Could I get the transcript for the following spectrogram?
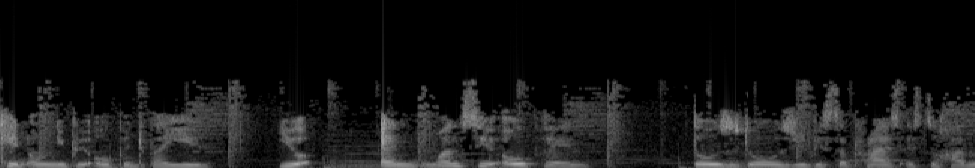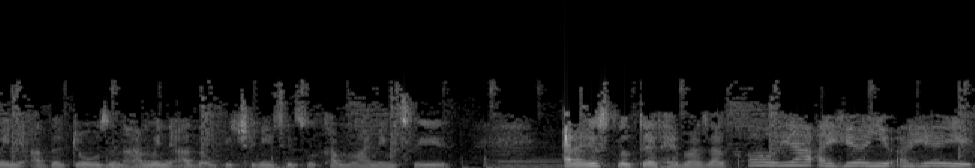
can only be opened by you. You and once you open those doors, you'll be surprised as to how many other doors and how many other opportunities will come running to you. And I just looked at him. And I was like, "Oh yeah, I hear you, I hear you."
